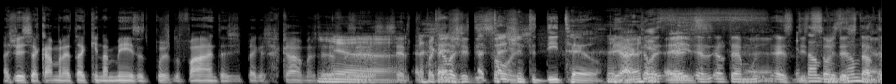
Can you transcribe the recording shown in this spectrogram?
Às vezes a câmera está aqui na mesa, depois levantas e pegas a câmera, Yeah. fazer tipo aquelas edições. attention to detail. Yeah, aquela- É ele, isso. ele tem mu- É. as Então edições desse de tipo,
